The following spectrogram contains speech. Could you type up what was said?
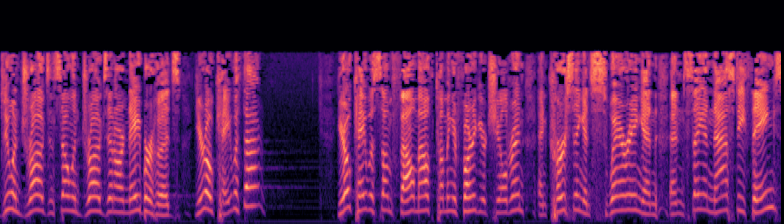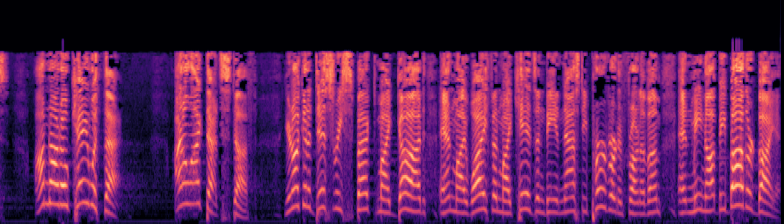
doing drugs and selling drugs in our neighborhoods, you're okay with that? You're okay with some foul mouth coming in front of your children and cursing and swearing and, and saying nasty things? I'm not okay with that. I don't like that stuff. You're not going to disrespect my God and my wife and my kids and be a nasty pervert in front of them and me not be bothered by it.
